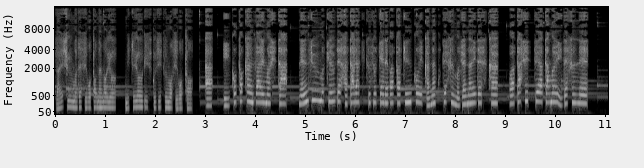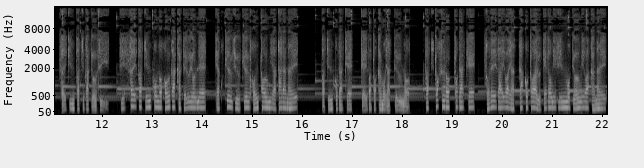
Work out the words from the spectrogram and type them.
来週まで仕事なのよ。日曜日祝日も仕事。あ、いいこと考えました。年中無休で働き続ければパチンコ行かなくて済むじゃないですか。私って頭いいですね。最近パチが調子いい。実際パチンコの方が勝てるよね。199本当に当たらないパチンコだけ、競馬とかもやってるの。パチとスロットだけ、それ以外はやったことあるけど微塵も興味湧かない。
